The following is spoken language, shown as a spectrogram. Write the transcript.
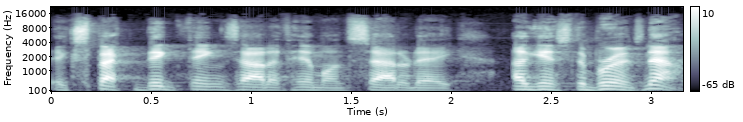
Expect big things out of him on Saturday against the Bruins. Now,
